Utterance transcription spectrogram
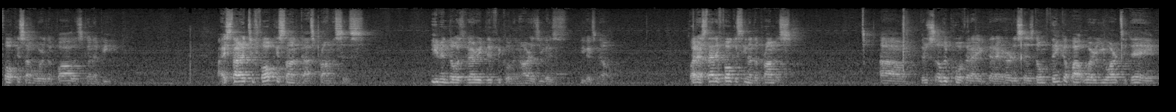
focus on where the ball is going to be. I started to focus on God's promises, even though it's very difficult and hard, as you guys, you guys know. But I started focusing on the promise. Um, there's other quote that I, that I heard that says, Don't think about where you are today,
